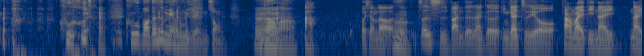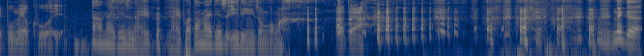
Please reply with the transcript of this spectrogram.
哭惨哭爆，但是没有那么严重，你知道吗？啊，我想到、嗯、真实版的那个，应该只有大麦迪那一那一部没有哭而已、啊。大麦町是哪一 哪一部啊？大麦町是一零一中国吗？啊，对啊。那个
